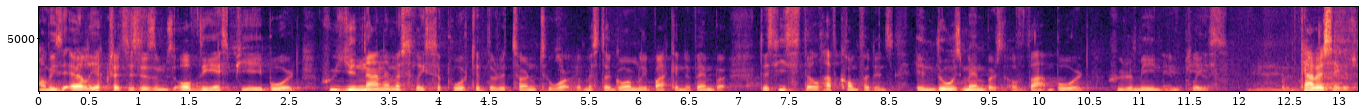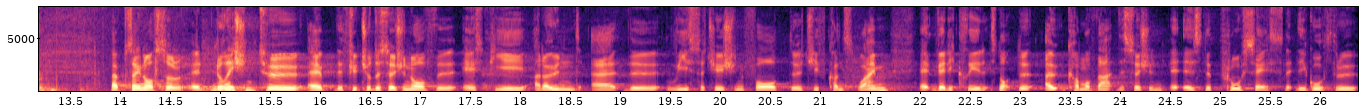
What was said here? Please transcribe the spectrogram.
of his earlier criticisms of the SPA board, who unanimously supported the return to work of Mr Gormley back in November, does he still have confidence in those members of that board who remain in place? Cabinet Secretary. Uh, President Officer, in relation to uh, the future decision of the SPA around uh, the lease situation for the Chief Constable, I'm uh, very clear it's not the outcome of that decision, it is the process that they go through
